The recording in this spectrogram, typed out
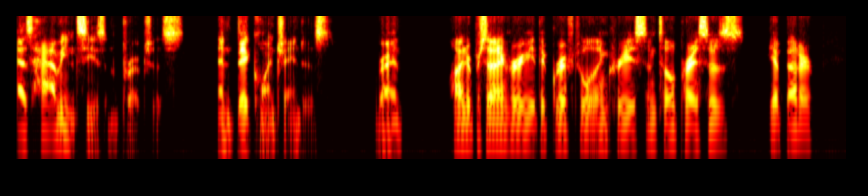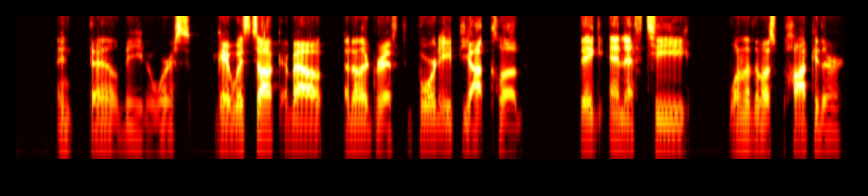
as halving season approaches and Bitcoin changes, right? Hundred percent agree. The grift will increase until prices get better and then it'll be even worse. Okay, let's talk about another grift. Bored Ape Yacht Club, big NFT, one of the most popular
